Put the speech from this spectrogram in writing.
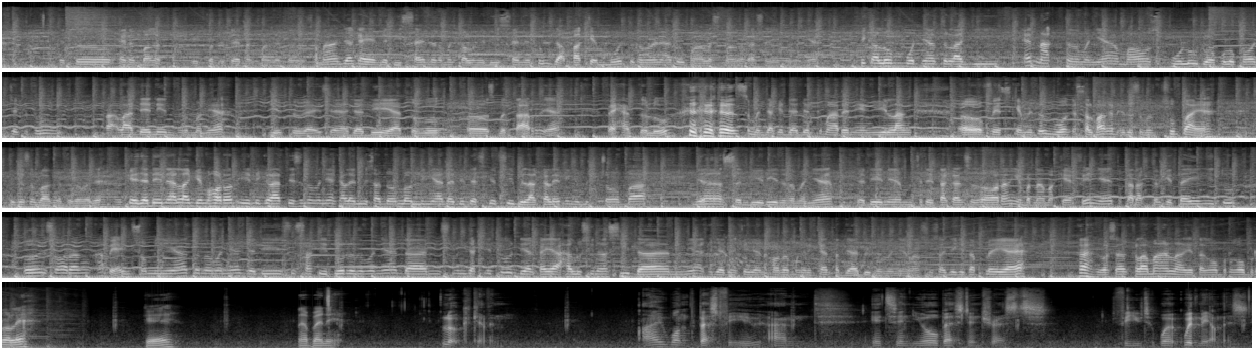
itu enak banget. Ikut itu enak banget. Teman sama aja kayak ngedesain teman kalau ngedesain itu nggak pakai mood teman aduh males banget rasanya teman ya tapi kalau moodnya itu lagi enak teman-temannya mau 10 20 project itu tak ladenin teman ya gitu guys ya. Jadi ya tunggu uh, sebentar ya. Rehat dulu. Semenjak kejadian kemarin yang hilang uh, facecam itu gua kesel banget itu sumpah ya. Itu kesel banget teman ya. Oke jadi ini adalah game horror ini gratis teman-teman kalian bisa download linknya ada di deskripsi. Bila kalian ingin mencoba nya sendiri teman-teman jadi ini menceritakan seseorang yang bernama Kevin ya itu karakter kita yang itu uh, seorang apa ya insomnia namanya. Jadi susah tidur teman-temannya dan semenjak itu dia kayak halusinasi dan ya kejadian-kejadian horor mengerikan terjadi teman-teman langsung saja kita play ya. Hah, gak usah kelamaan lah kita ngobrol-ngobrol ya. Oke. Okay. apa nih Look, Kevin. I want the best for you, and it's in your best interests for you to work with me on this.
